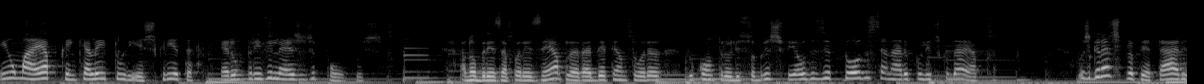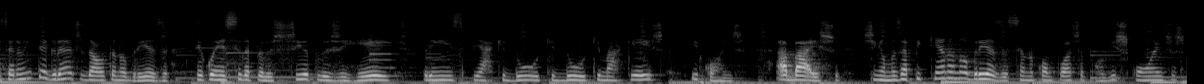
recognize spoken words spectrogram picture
em uma época em que a leitura e a escrita eram um privilégio de poucos. A nobreza, por exemplo, era detentora do controle sobre os feudos e todo o cenário político da época. Os grandes proprietários eram integrantes da alta nobreza, reconhecida pelos títulos de rei, príncipe, arquiduque, duque, marquês e conde. Abaixo, tínhamos a pequena nobreza, sendo composta por viscondes,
